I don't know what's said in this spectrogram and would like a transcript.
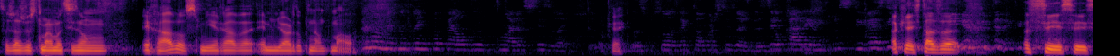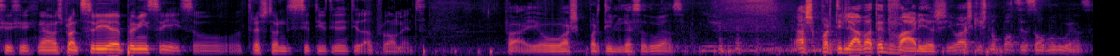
seja, às vezes tomar uma decisão errada ou semi-errada é melhor do que não tomá-la. Ok. Ok, estás a. Sim, sim, sim, sim. Não, mas pronto, seria, para mim seria isso, o transtorno dissociativo de identidade, provavelmente. Pá, eu acho que partilho dessa doença. acho que partilhava até de várias. Eu acho que isto não pode ser só uma doença.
